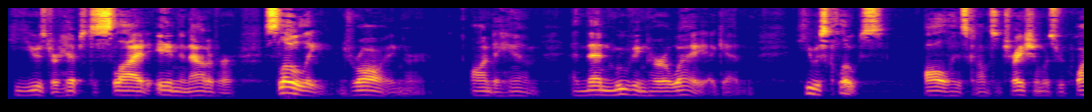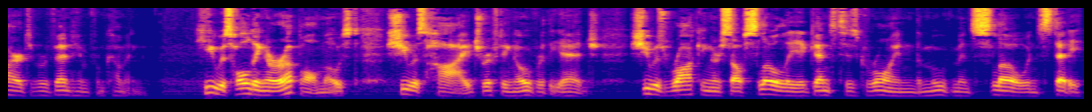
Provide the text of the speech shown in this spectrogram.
He used her hips to slide in and out of her, slowly drawing her onto him and then moving her away again. He was close. All his concentration was required to prevent him from coming. He was holding her up almost. She was high, drifting over the edge. She was rocking herself slowly against his groin, the movement slow and steady,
